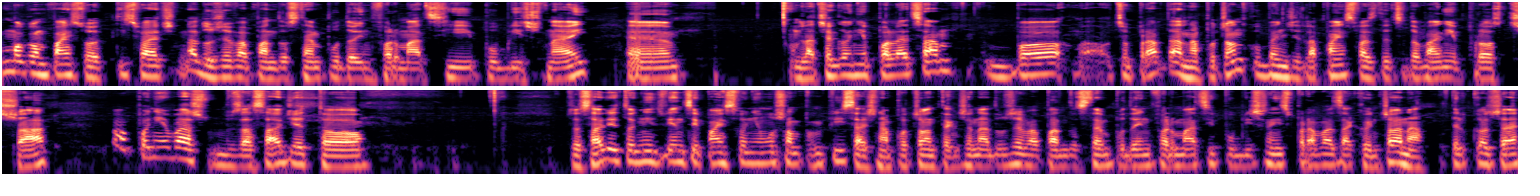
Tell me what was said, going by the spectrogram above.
mogą Państwo odpisać, nadużywa Pan dostępu do informacji publicznej. E, Dlaczego nie polecam? Bo co prawda na początku będzie dla Państwa zdecydowanie prostsza, no, ponieważ w zasadzie to w zasadzie to nic więcej Państwo nie muszą pisać na początek, że nadużywa Pan dostępu do informacji publicznej, sprawa zakończona. Tylko, że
